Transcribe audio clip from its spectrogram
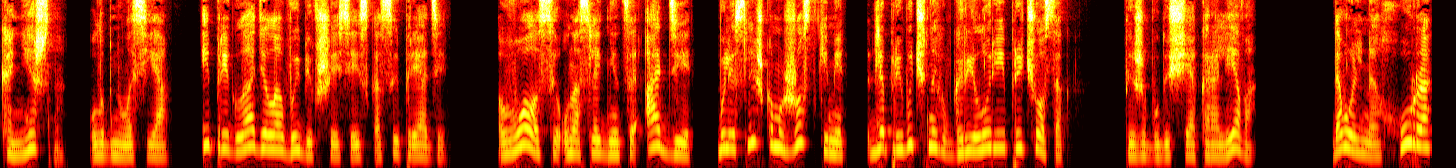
«Конечно», — улыбнулась я и пригладила выбившиеся из косы пряди. Волосы у наследницы Адди были слишком жесткими для привычных в Горилории причесок. «Ты же будущая королева», Довольная Хура,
